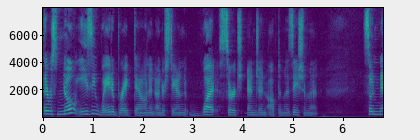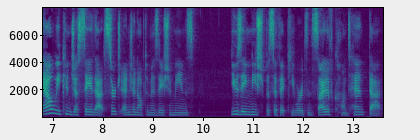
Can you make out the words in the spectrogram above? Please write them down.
there was no easy way to break down and understand what search engine optimization meant. So now we can just say that search engine optimization means using niche specific keywords inside of content that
